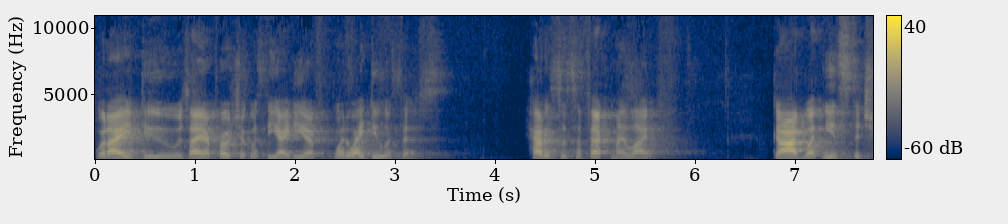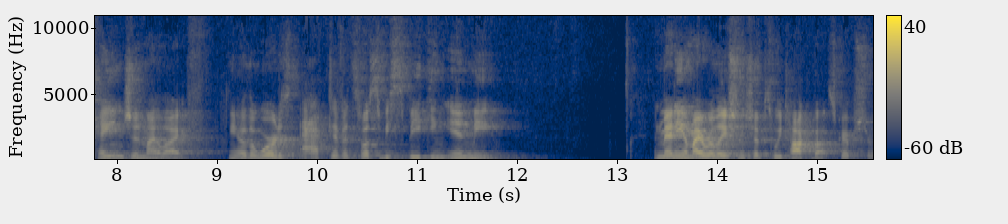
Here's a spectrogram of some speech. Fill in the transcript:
what I do is I approach it with the idea of what do I do with this? How does this affect my life? God, what needs to change in my life? You know, the word is active, it's supposed to be speaking in me. In many of my relationships, we talk about Scripture.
